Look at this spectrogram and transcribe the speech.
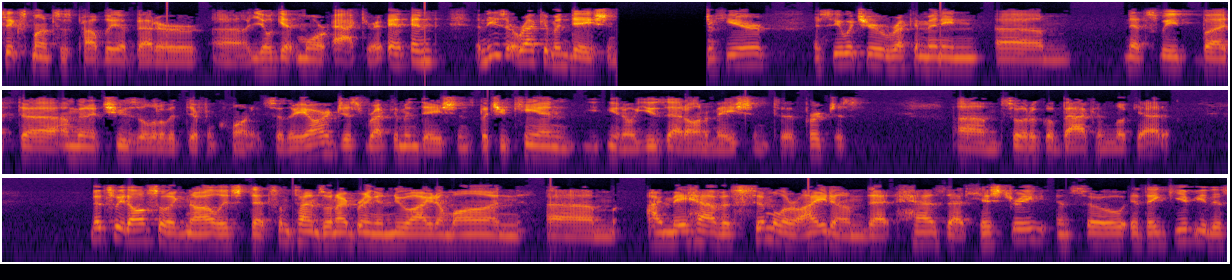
six months is probably a better, uh, you'll get more accurate. And, and, and these are recommendations. Here, I see what you're recommending um, NetSuite, but uh, I'm going to choose a little bit different quantity. So they are just recommendations, but you can you know use that automation to purchase. Um, so it'll go back and look at it. NetSuite also acknowledged that sometimes when I bring a new item on, um, I may have a similar item that has that history, and so they give you this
